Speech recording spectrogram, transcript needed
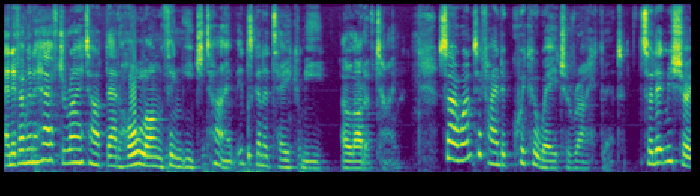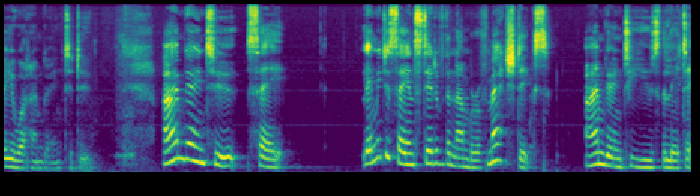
And if I'm going to have to write out that whole long thing each time, it's going to take me a lot of time. So I want to find a quicker way to write that. So let me show you what I'm going to do. I'm going to say, let me just say instead of the number of matchsticks, I'm going to use the letter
